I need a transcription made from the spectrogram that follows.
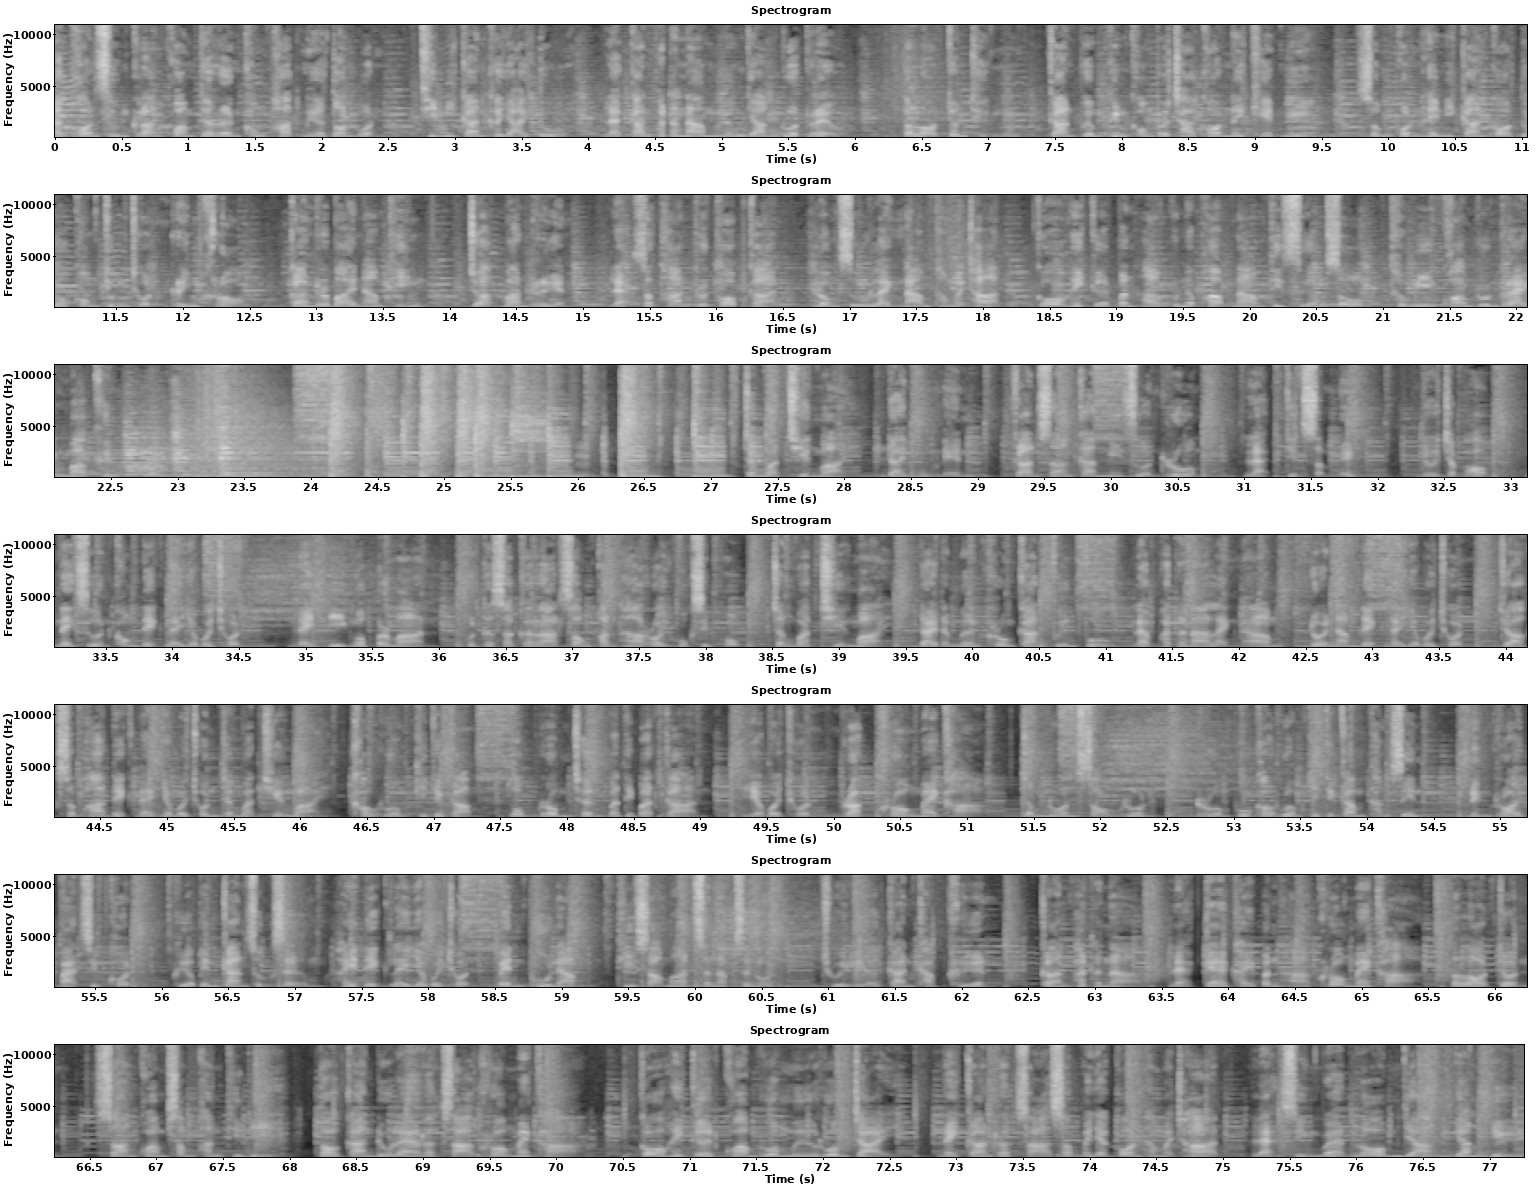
นครศูนย์กลางความเจริญของภาคเหนือตอนบน ที่มีการขยายตัว และการพัฒนาเมืองอย่างรวดเร็ว ตลอดจนถึงการเพิ่มขึ้นของประชากรในเขตเมือง ส่งผลให้มีการก่อตัวของชุมชนริมคลอง การระบายน้ำทิ้ง จากบ้านเรือน และสถานประกอบการลงสู่แหล่งน้ำธรรมชาติ ก่อให้เกิดปัญหาคุณภาพน้ำที่เสื่อมโทรมทวีความรุนแรงมากขึ้น จังหวัดเชียงใหม่ ได้มุ่งเน้นการสร้างการมีส่วนร่วมและจิตสำนึก โดยเฉพาะในส่วนของเด็กและเยาวชน ในปีงบประมาณ พุทธศักราช 2566 จังหวัดเชียงใหม่ ได้ดำเนินโครงการฟื้นฟูและพัฒนาแหล่งน้ำ โดยนำเด็กและเยาวชน จากสภาเด็กและเยาวชนจังหวัดเชียงใหม่ เข้าร่วมกิจกรรม อบรมเชิงปฏิบัติการ เยาวชน รักครองแม่ข่า จำนวน 2 รุ่น รวมผู้เข้าร่วมกิจกรรมทั้งสิ้น 180 คน เพื่อเป็นการส่งเสริมให้เด็กและเยาวชนเป็นผู้นำที่สามารถสนับสนุน ช่วยเหลือการขับเคลื่อน การพัฒนาและแก้ไขปัญหาครองแม่ข่า ตลอดจน สร้างความสัมพันธ์ที่ดี ต่อการดูแลรักษาครองแม่ข่าก่อให้เกิดความร่วมมือร่วมใจในการรักษาทรัพยากรธรรมชาติ และสิ่งแวดล้อมอย่างยั่งยืน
